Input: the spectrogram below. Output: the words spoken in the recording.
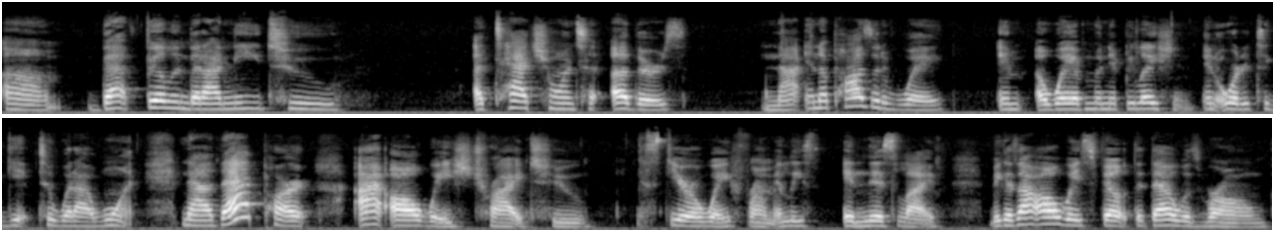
um, that feeling that I need to attach on to others, not in a positive way, in a way of manipulation in order to get to what I want. Now, that part I always try to steer away from, at least in this life, because I always felt that that was wrong.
